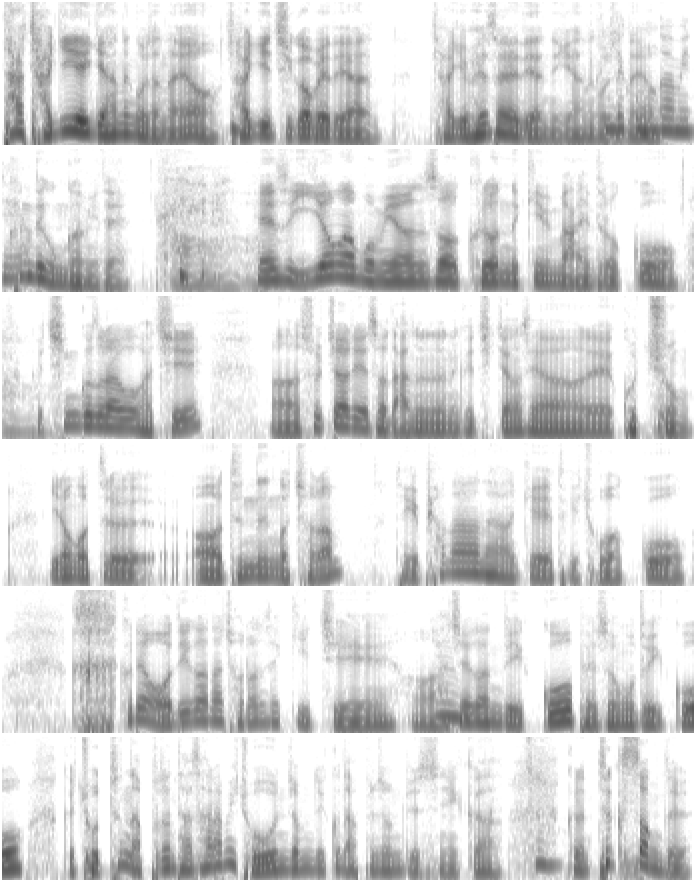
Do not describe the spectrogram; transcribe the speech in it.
다 자기 얘기하는 거잖아요. 자기 직업에 대한 자기 회사에 대한 얘기 하는 근데 거잖아요. 공감이 돼요. 근데 공감이 돼. 아. 그래서 이 영화 보면서 그런 느낌이 많이 들었고 아. 그 친구들하고 같이 어, 술자리에서 나누는 그 직장 생활의 고충 이런 것들을 어, 듣는 것처럼 되게 편안하게 되게 좋았고 아, 그래 어디 가나 저런 새끼 있지 어, 음. 하재관도 있고 배성우도 있고 그 좋든 나쁘든 다 사람이 좋은 점도 있고 나쁜 점도 있으니까 그쵸. 그런 특성들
